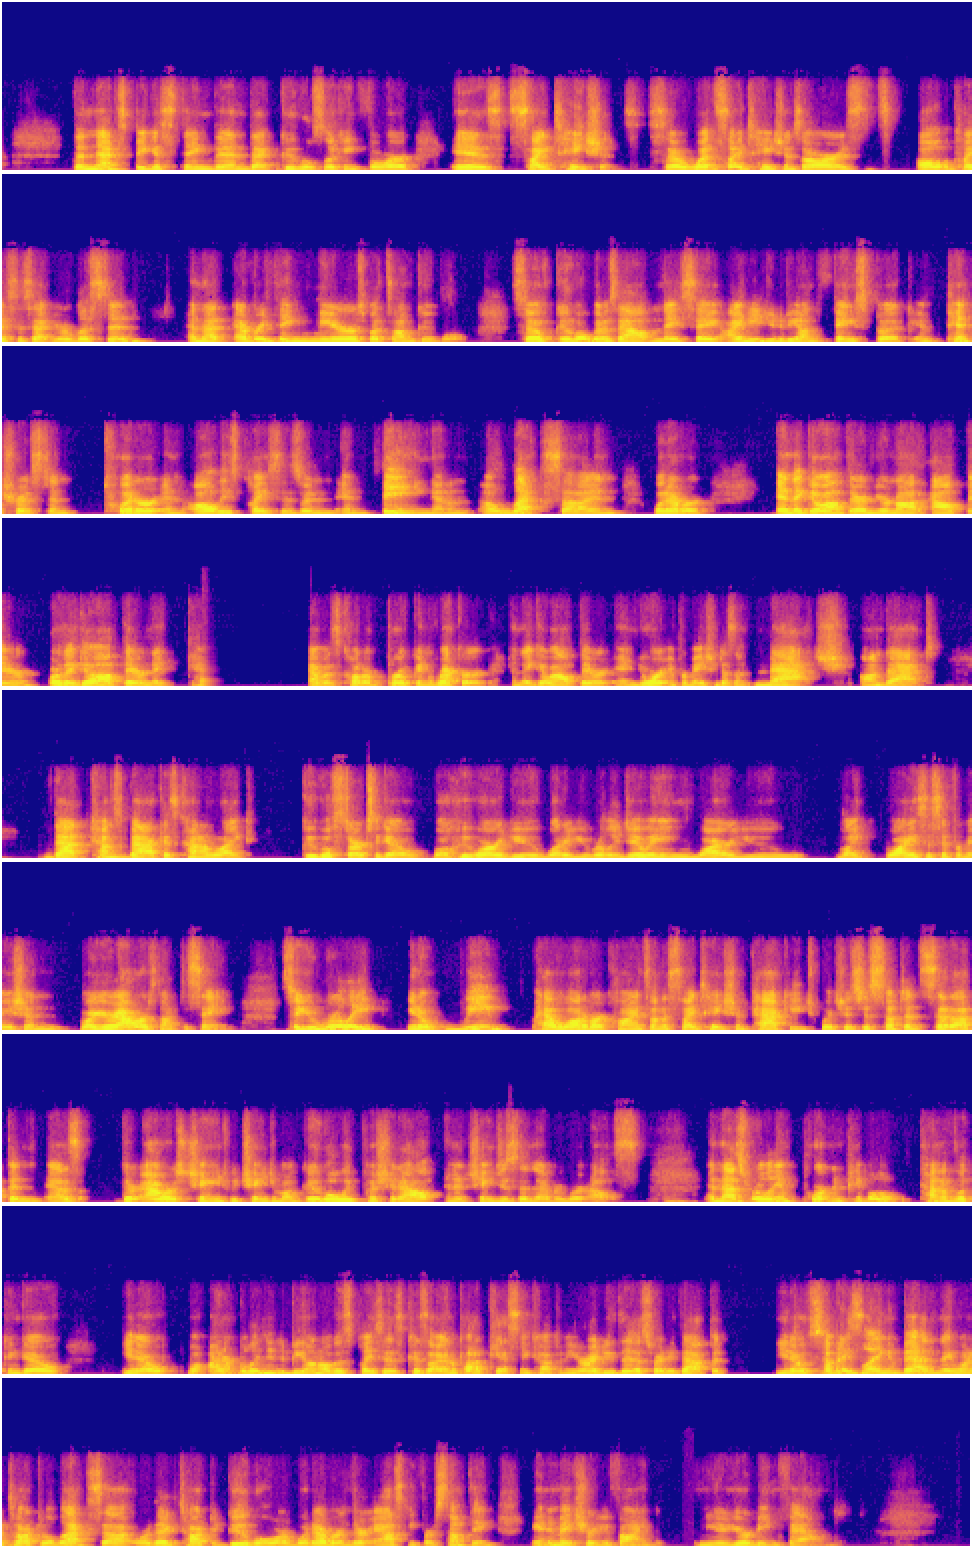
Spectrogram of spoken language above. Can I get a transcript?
The next biggest thing then that Google's looking for is citations. So, what citations are is all the places that you're listed and that everything mirrors what's on Google. So, if Google goes out and they say, I need you to be on Facebook and Pinterest and Twitter and all these places and, and Bing and Alexa and whatever, and they go out there and you're not out there, or they go out there and they have what's called a broken record, and they go out there and your information doesn't match on that, that comes back as kind of like Google starts to go, well, who are you? What are you really doing? Why are you like, why is this information, why your hours not the same? So you really, you know, we have a lot of our clients on a citation package, which is just something set up. And as their hours change, we change them on Google, we push it out and it changes them everywhere else. And that's really important. And people kind of look and go, you know, well, I don't really need to be on all those places because I own a podcasting company or I do this or I do that. But you know, if somebody's laying in bed and they want to talk to Alexa or they talk to Google or whatever, and they're asking for something, you need to make sure you find, you know, you're being found.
